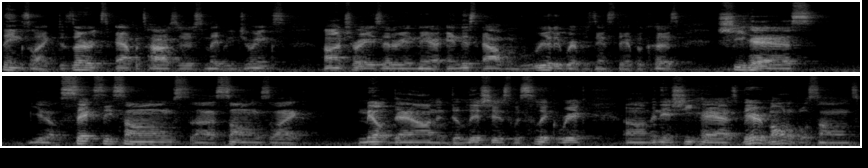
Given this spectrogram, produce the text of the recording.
things like desserts, appetizers, maybe drinks, entrees that are in there. And this album really represents that because she has, you know, sexy songs, uh, songs like Meltdown and Delicious with Slick Rick. Um, and then she has very vulnerable songs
